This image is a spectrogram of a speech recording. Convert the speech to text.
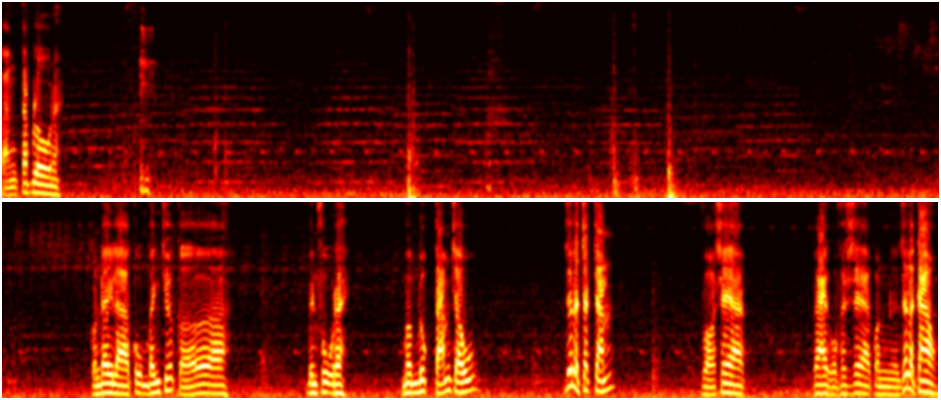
Bằng tablo này. Còn đây là cụm bánh trước ở à, bên phụ đây. Mâm đúc 8 chấu. Rất là chắc chắn. Vỏ xe gai của xe còn rất là cao.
